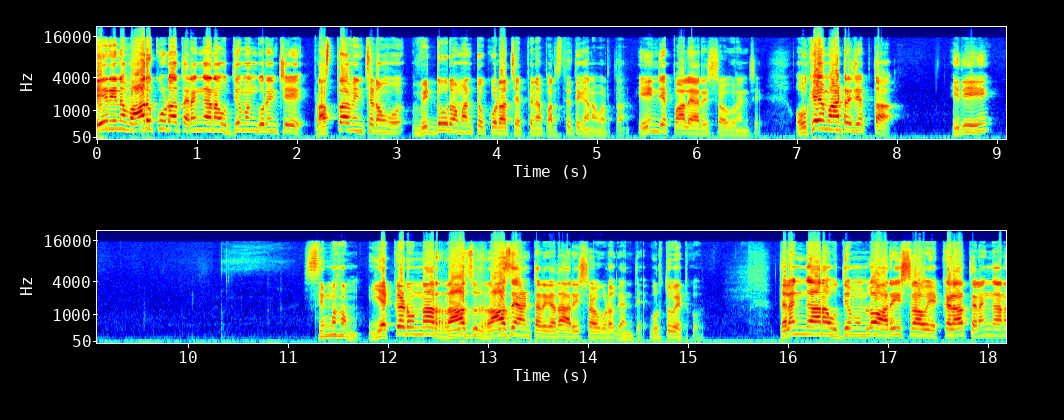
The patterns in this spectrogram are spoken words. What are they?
చేరిన వారు కూడా తెలంగాణ ఉద్యమం గురించి ప్రస్తావించడం విడ్డూరం అంటూ కూడా చెప్పిన పరిస్థితి కనబడతా. ఏం చెప్పాలి హరీష్ రావు గురించి? ఒకే మాట చెప్తా. ఇది సింహం. ఎక్కడున్నా రాజు రాజే అంటారు కదా హరీష్ రావు కూడా గంతే. గుర్తుపెట్టుకో. తెలంగాణ ఉద్యమంలో హరీష్ రావు ఎక్కడ? తెలంగాణ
